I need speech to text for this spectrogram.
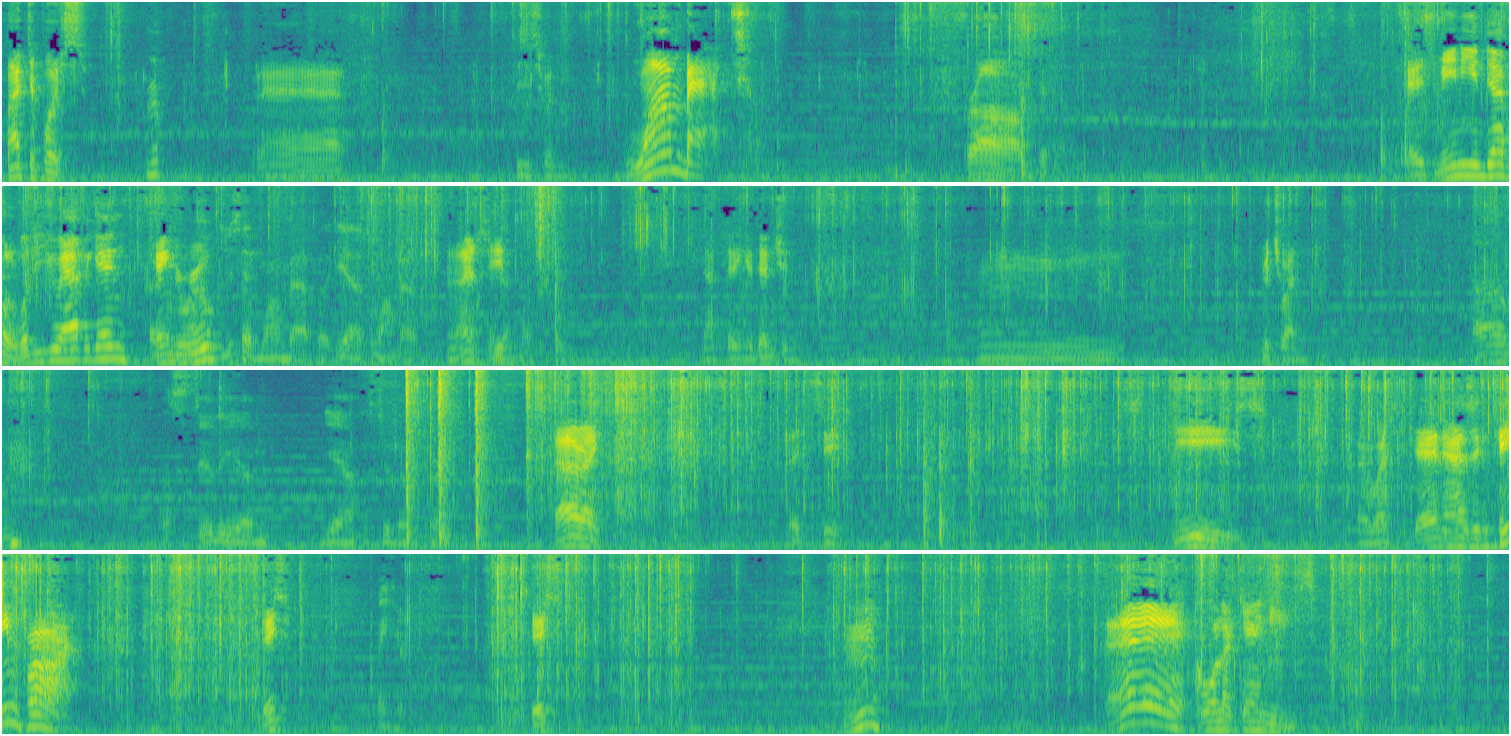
Platypus. Yep. Uh, this one. Wombat. Frog. Tasmanian devil. What did you have again? Kangaroo? You said wombat, but yeah, it's wombat. I see. Not paying attention. Mm, which one? Um, let's do the um. Yeah, let's do those first. All right. Let's see. These are what Danhausen came for. This, Thank you. this. Hmm. Hey, cola candies.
